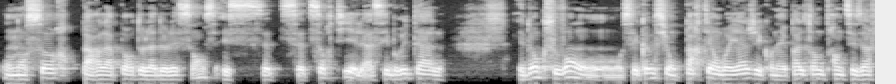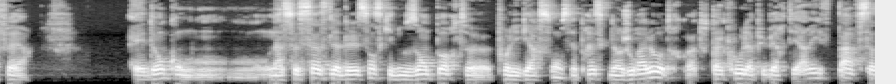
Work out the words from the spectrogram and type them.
on, en sort par la porte de l'adolescence et cette, cette, sortie, elle est assez brutale. Et donc souvent, c'est comme si on partait en voyage et qu'on n'avait pas le temps de prendre ses affaires. Et donc on, on a ce sas de l'adolescence qui nous emporte euh, pour les garçons, c'est presque d'un jour à l'autre. Quoi. Tout à coup, la puberté arrive, paf, ça,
